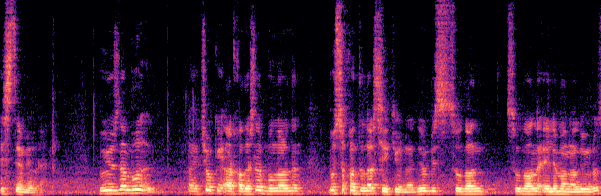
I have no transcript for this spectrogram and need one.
istemiyorlar. Bu yüzden bu yani çok arkadaşlar bunlardan bu sıkıntılar çekiyorlar diyor. Biz Sudan Sudanlı eleman alıyoruz.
